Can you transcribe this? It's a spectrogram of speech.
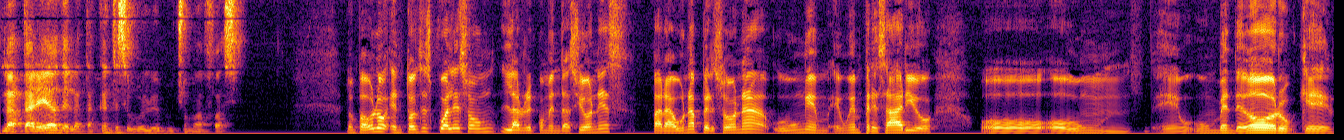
La tarea del atacante se vuelve mucho más fácil. Don Pablo, entonces, ¿cuáles son las recomendaciones para una persona, un, em, un empresario o, eh, un, vendedor que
